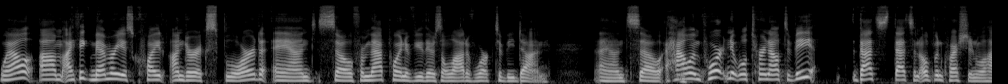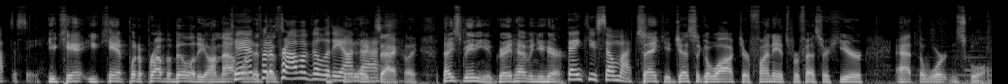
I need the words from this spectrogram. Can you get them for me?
Well, um, I think memory is quite underexplored. And so, from that point of view, there's a lot of work to be done. And so, how important it will turn out to be, that's that's an open question. We'll have to see. You can't you can't put a probability on that one. Can't It put a probability on that. exactly. Nice meeting you. Great having you here. Thank you so much. Thank you, Jessica Wachter, finance professor here at the Wharton School.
